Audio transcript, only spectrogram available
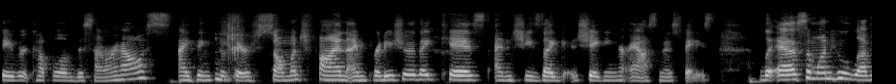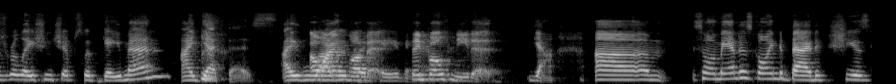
favorite couple of the summer house. I think that they're so much fun. I'm pretty sure they kissed and she's like shaking her ass in his face. But As someone who loves relationships with gay men, I get this. I love Oh, I love it. They both need it. yeah. Um, so Amanda's going to bed. She is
